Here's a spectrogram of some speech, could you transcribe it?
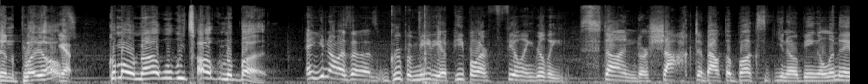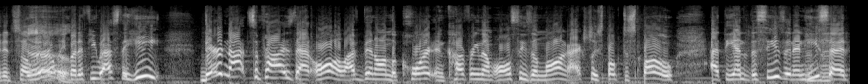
in the playoffs. Yep. Come on now, what we talking about? And you know, as a group of media, people are feeling really stunned or shocked about the Bucks, you know, being eliminated so Yeah. early. But if you ask the Heat, they're not surprised at all. I've been on the court and covering them all season long. I actually spoke to Spo at the end of the season, and he mm-hmm. said,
